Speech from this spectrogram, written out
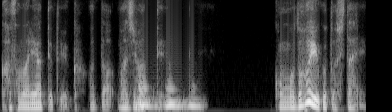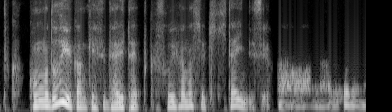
重なり合ってというか、また交わって今後どういうことしたいとか、今後どういう関係性でありたいとか、そういう話を聞きたいんですよ。ああ、なるほどな。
